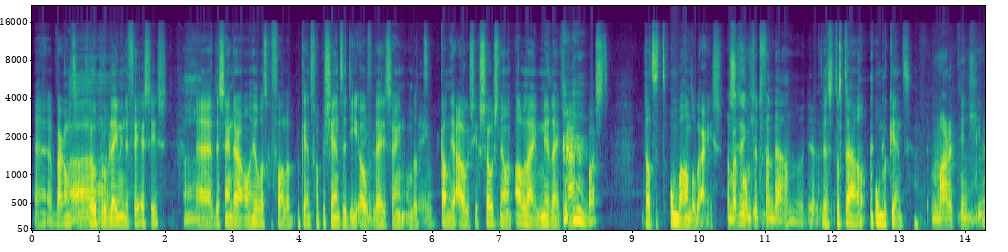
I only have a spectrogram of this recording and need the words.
eh, waarom het zo'n Ah. groot probleem in de VS is. Eh, er zijn daar al heel wat gevallen bekend van patiënten die overleden zijn, omdat Candida augus zich zo snel aan allerlei middelen heeft aangepast, dat het onbehandelbaar is. En waar komt het vandaan? Dat is totaal onbekend. markt in China?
